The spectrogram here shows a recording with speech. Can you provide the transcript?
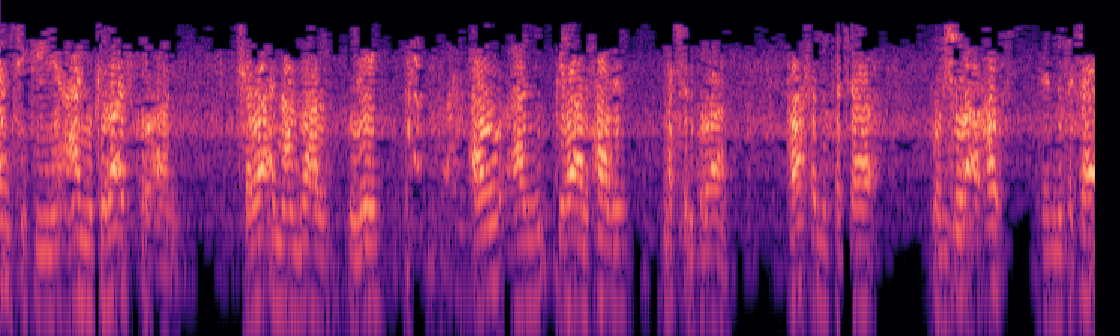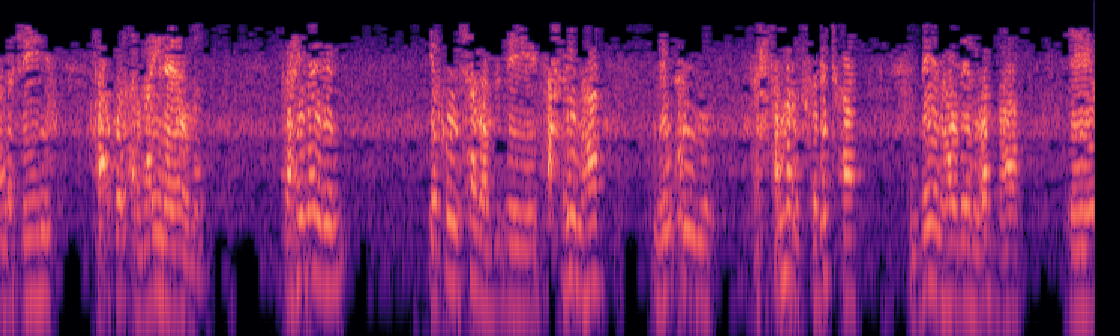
أمسكي عن قراءة القرآن سواء عن ظهر الليل أو عن قراءة الحاضر نفس القرآن. خاصة النفساء وبصورة أخص النفساء التي تأكل أربعين يوما. فحينئذ يكون سبب لتحريمها من أن تستمر صلتها بينها وبين ربها في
